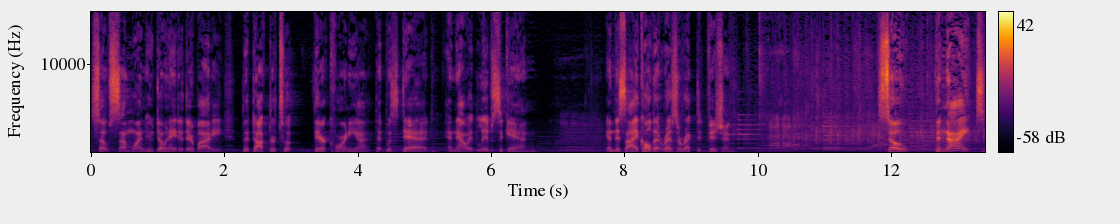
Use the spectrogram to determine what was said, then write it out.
So someone who donated their body, the doctor took their cornea that was dead, and now it lives again. Mm-hmm. In this eye, I call that resurrected vision. So the night,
